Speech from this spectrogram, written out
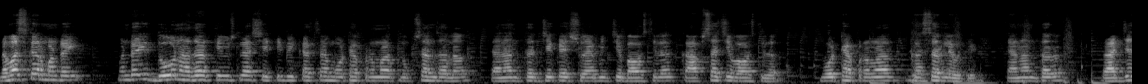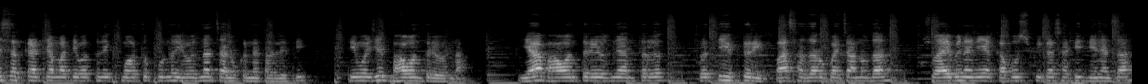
नमस्कार मंडळी. मंडळी दोन हजार तेवीसला शेती पिकाचं मोठ्या प्रमाणात नुकसान झालं. त्यानंतर जे काही सोयाबीनचे भाव असतील कापसाचे भाव असतील मोठ्या प्रमाणात घसरले होते. त्यानंतर राज्य सरकारच्या माध्यमातून एक महत्त्वपूर्ण योजना चालू करण्यात आली होती. ती म्हणजे भावांतर योजना. या भावांतर योजनेअंतर्गत प्रति हेक्टरी पाच हजार रुपयाचं अनुदान सोयाबीन आणि या कापूस पिकासाठी देण्याचा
